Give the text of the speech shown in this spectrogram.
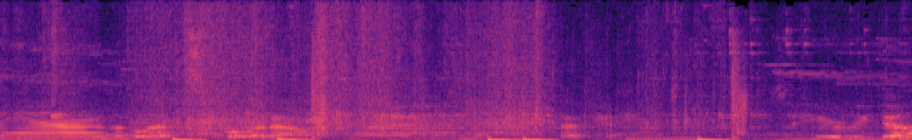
And let's pull it out. Here we go.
